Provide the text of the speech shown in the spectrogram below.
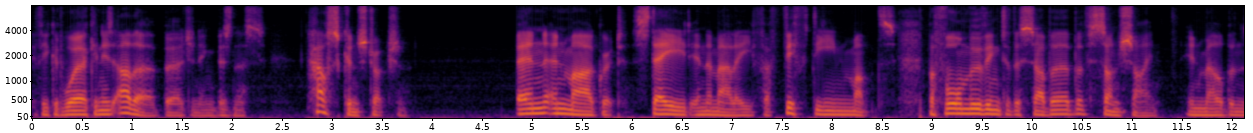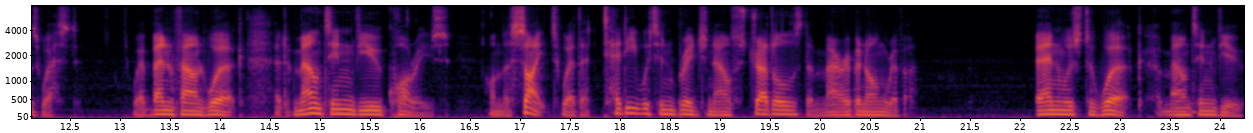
if he could work in his other burgeoning business, house construction. Ben and Margaret stayed in the Mallee for 15 months before moving to the suburb of Sunshine in Melbourne's west where Ben found work at Mountain View Quarries, on the site where the Teddy Whitten Bridge now straddles the Maribyrnong River. Ben was to work at Mountain View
